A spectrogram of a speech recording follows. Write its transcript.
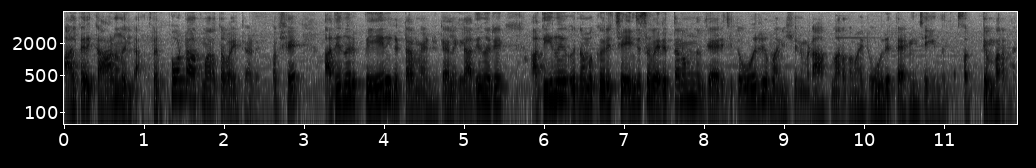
ആൾക്കാർ കാണുന്നില്ല. റിപ്പോർട്ട് ആത്മാർത്ഥമായിട്ടാണ്. പക്ഷേ അതിൽ നിന്നൊരു പേര് കിട്ടാൻ വേണ്ടിയിട്ട് അല്ലെങ്കിൽ അതിൽ നിന്നൊരു അതിൽ നിന്ന് നമുക്കൊരു ചേഞ്ചസ് വരുത്തണം എന്ന് വിചാരിച്ചിട്ട് ഒരു മനുഷ്യനും ഇവിടെ ആത്മാർത്ഥമായിട്ട് ഒരു തേങ്ങയും ചെയ്യുന്നില്ല. സത്യം പറഞ്ഞാൽ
